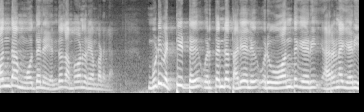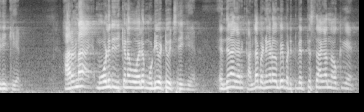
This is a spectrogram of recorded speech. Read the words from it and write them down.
ഓന്ത മുതൽ എന്തോ സംഭവമാണെന്ന് അറിയാൻ പാടില്ല. മുടി വെട്ടിയിട്ട് ഒരുത്തന്റെ തലയിൽ ഒരു ഓന്ത കയറി അരണ കയറി ഇരിക്കുകയാണ്. അരണ മുകളിലിരിക്കണ പോലെ മുടി വെട്ടി വെച്ചിരിക്കുകയാണ്. എന്തിനാ കണ്ട പെണ്ണുങ്ങളുടെ മുമ്പിൽ വ്യത്യസ്തമാകാൻ നോക്കുകയാണ്.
